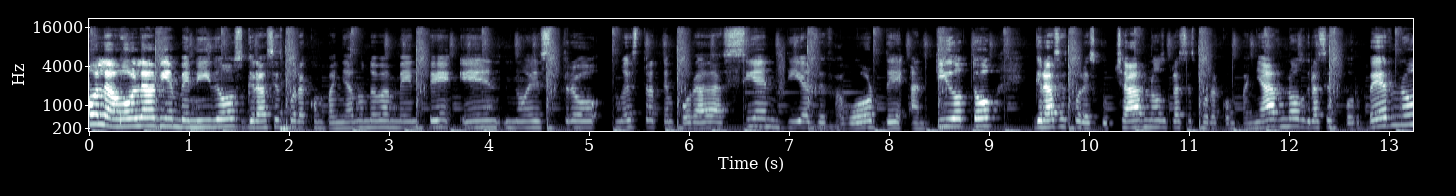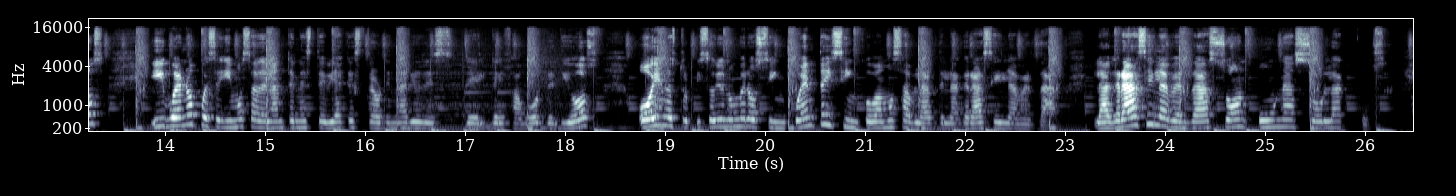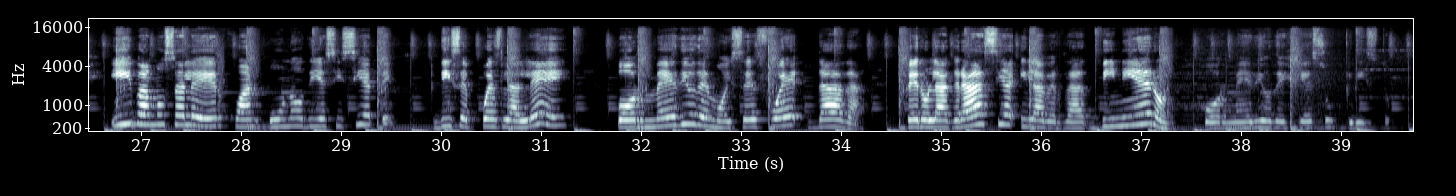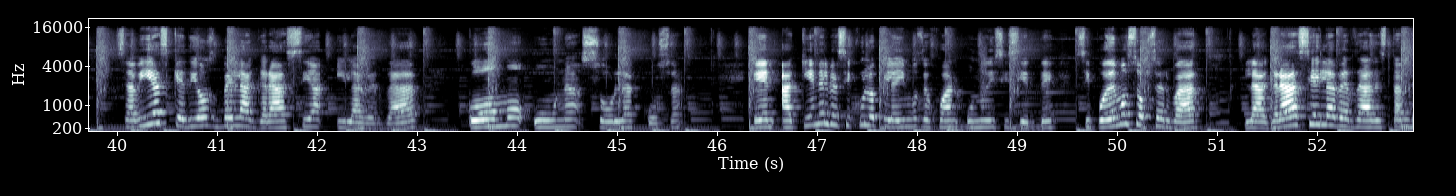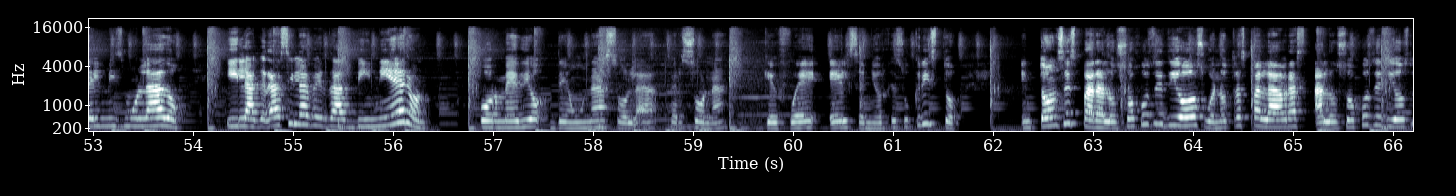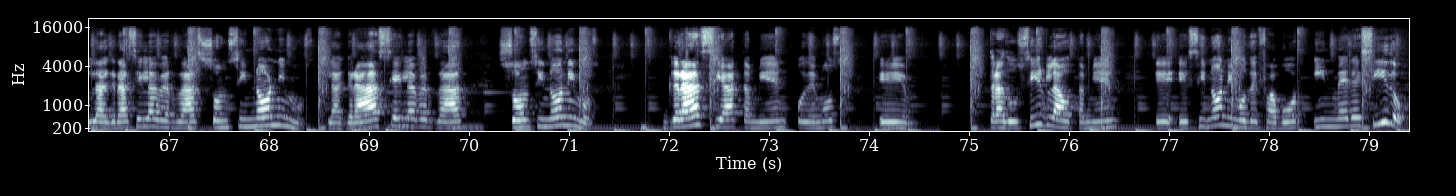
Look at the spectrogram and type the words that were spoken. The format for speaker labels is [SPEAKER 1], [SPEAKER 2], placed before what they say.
[SPEAKER 1] Hola, hola, bienvenidos. Gracias por acompañarnos nuevamente en nuestro, nuestra temporada 100 días de favor de Antídoto. Gracias por escucharnos, gracias por acompañarnos, gracias por vernos. Y bueno, pues seguimos adelante en este viaje extraordinario del favor de Dios. Hoy en nuestro episodio número 55 vamos a hablar de la gracia y la verdad. La gracia y la verdad son una sola cosa. Y vamos a leer Juan 1.17. Dice, pues la ley por medio de Moisés fue dada, pero la gracia y la verdad vinieron por medio de Jesucristo. ¿Sabías que Dios ve la gracia y la verdad como una sola cosa? En, aquí en el versículo que leímos de Juan 1.17, si podemos observar, la gracia y la verdad están del mismo lado y la gracia y la verdad vinieron por medio de una sola persona que fue el Señor Jesucristo. Entonces, para los ojos de Dios, o en otras palabras, a los ojos de Dios, la gracia y la verdad son sinónimos. La gracia y la verdad son sinónimos. Gracia también podemos eh, traducirla o también eh, es sinónimo de favor inmerecido.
